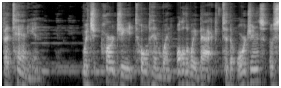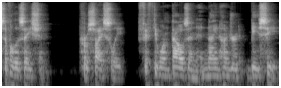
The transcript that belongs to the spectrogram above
Vatanian, which Harji told him went all the way back to the origins of civilization, precisely 51,900 BC,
